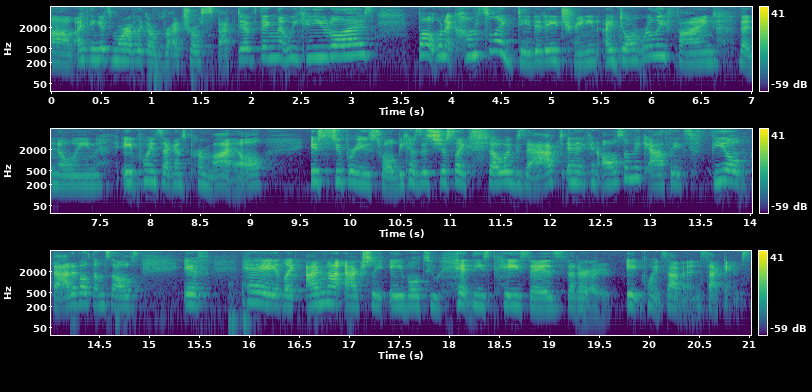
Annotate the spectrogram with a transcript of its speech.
Um, I think it's more of like a retrospective thing that we can utilize. But when it comes to like day to day training, I don't really find that knowing 8 seconds per mile is super useful because it's just like so exact and it can also make athletes feel bad about themselves if hey like i'm not actually able to hit these paces that are right. 8.7 seconds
